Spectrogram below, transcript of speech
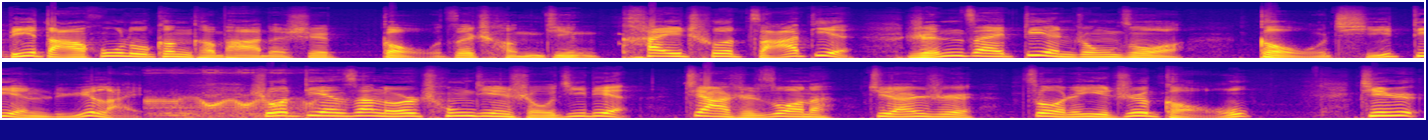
比打呼噜更可怕的是狗子成精，开车砸店，人在店中坐，狗骑电驴来。说电三轮冲进手机店，驾驶座呢居然是坐着一只狗。近日，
